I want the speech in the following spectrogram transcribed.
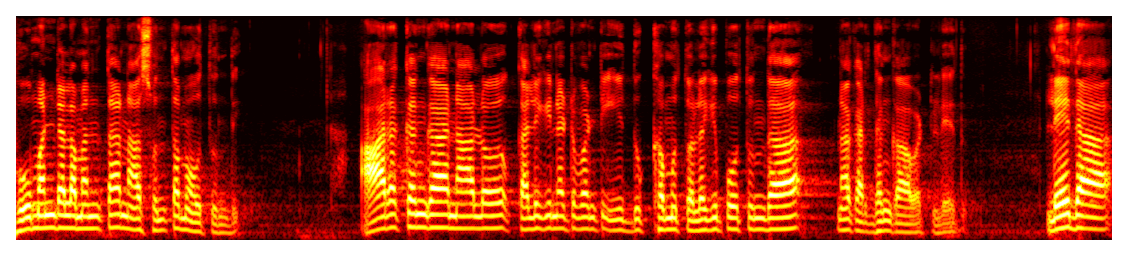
భూమండలమంతా నా సొంతమవుతుంది. ఆ రకంగా నాలో కలిగినటువంటి ఈ దుఃఖము తొలగిపోతుందా? నాకు అర్థం కావట్లేదు. లేదా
